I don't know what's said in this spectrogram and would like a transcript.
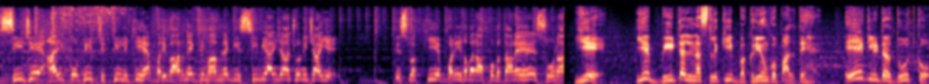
सीजेआई को भी चिट्ठी लिखी है। परिवार ने कि मामले की सीबीआई जाँच होनी चाहिए। इस वक्त की ये बड़ी खबर आपको बता रहे हैं सोना। ये ये बीटल नस्ल की बकरियों को पालते हैं। एक लीटर दूध को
